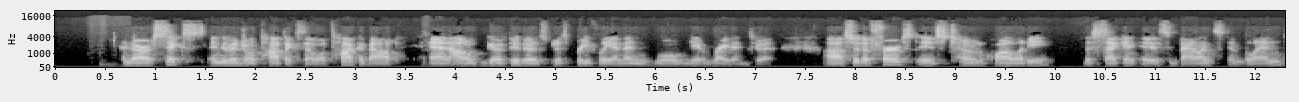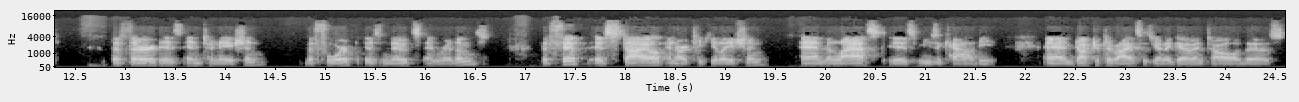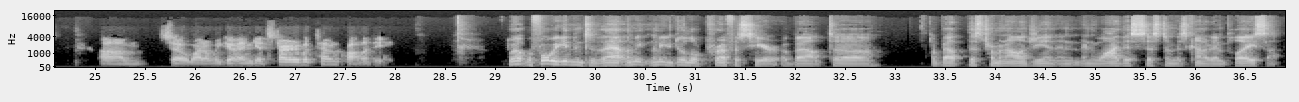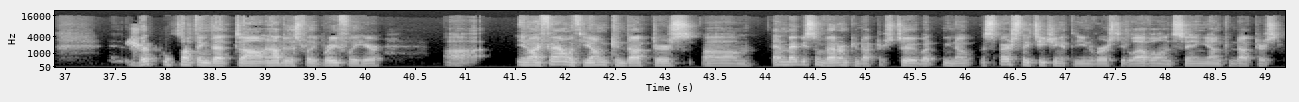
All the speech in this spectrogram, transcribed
and there are six individual topics that we'll talk about, and I'll go through those just briefly, and then we'll get right into it. Uh, so the first is tone quality. The second is balance and blend. The third is intonation. The fourth is notes and rhythms. The fifth is style and articulation. And the last is musicality. And Dr. Tobias is going to go into all of those. Um, so why don't we go ahead and get started with tone quality? Well, before we get into that, let me let me do a little preface here about uh, about this terminology and, and, and why this system is kind of in place. Sure. This is something that, uh, and I'll do this really briefly here. Uh, you know, I found with young conductors um, and maybe some veteran conductors too, but you know, especially teaching at the university level and seeing young conductors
